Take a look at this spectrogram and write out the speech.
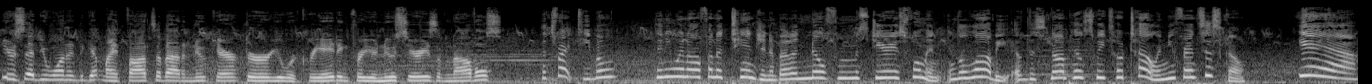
You said you wanted to get my thoughts about a new character you were creating for your new series of novels? That's right, T-Bone. Then he went off on a tangent about a note from a mysterious woman in the lobby of the Snob Hill Suites Hotel in New Francisco. Yeah.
